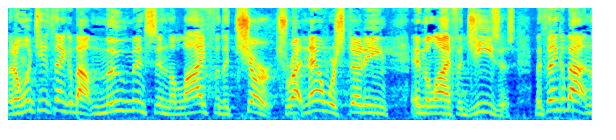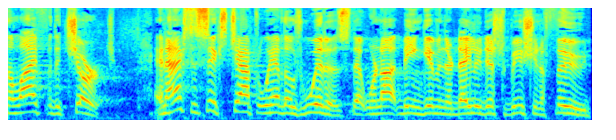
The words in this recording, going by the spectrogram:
But I want you to think about movements in the life of the church. Right now we're studying in the life of Jesus, but think about in the life of the church. In Acts the sixth chapter, we have those widows that were not being given their daily distribution of food.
